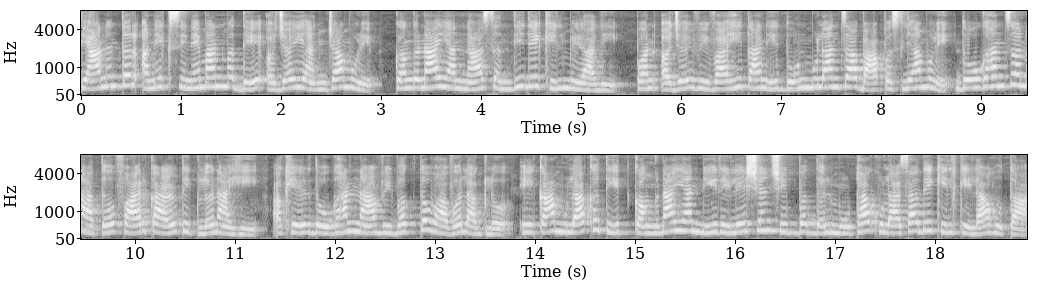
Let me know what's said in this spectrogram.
त्यानंतर अनेक सिनेमांमध्ये अजय यांच्यामुळे कंगना यांना संधी देखील मिळाली. पण अजय विवाहित आणि दोन मुलांचा बाप असल्यामुळे दोघांचं नातं फार काळ टिकलं नाही. अखेर दोघांना विभक्त व्हावं लागलं. एका मुलाखतीत कंगना यांनी रिलेशनशिपबद्दल मोठा खुलासा देखील केला होता.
